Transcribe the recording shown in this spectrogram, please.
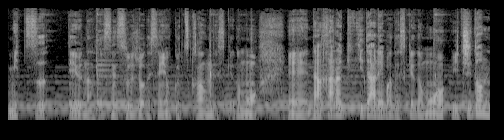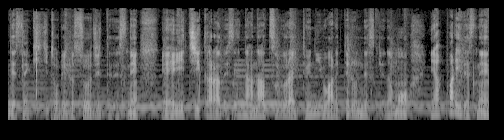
3つっていうのはですね、数字をですね、よく使うんですけども、え、ながら聞きであればですけども、一度にですね、聞き取れる数字ってですね、えー、1からですね、7つぐらいっていうふうに言われてるんですけども、やっぱりですね、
